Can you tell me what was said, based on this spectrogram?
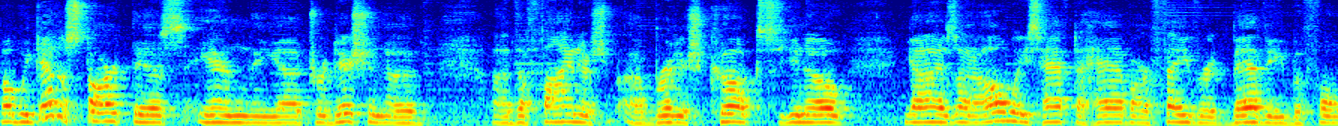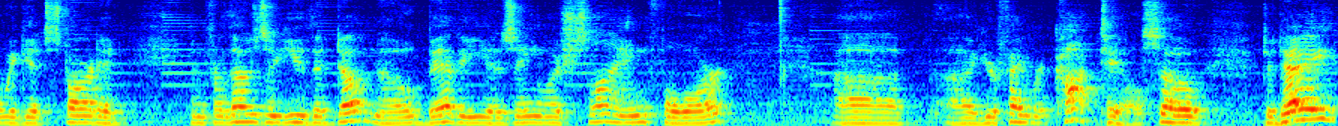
but we got to start this in the uh, tradition of uh, the finest uh, British cooks. You know, guys, I always have to have our favorite bevy before we get started. And for those of you that don't know, bevy is English slang for uh, your favorite cocktail. So today,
